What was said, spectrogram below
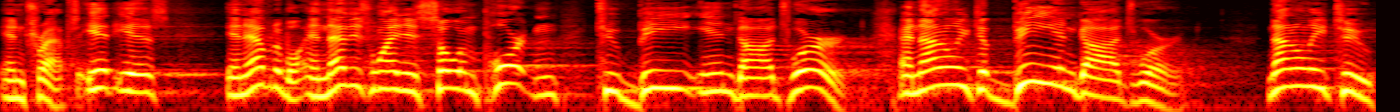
and traps. It is inevitable. And that is why it is so important to be in God's Word. And not only to be in God's Word, not only to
